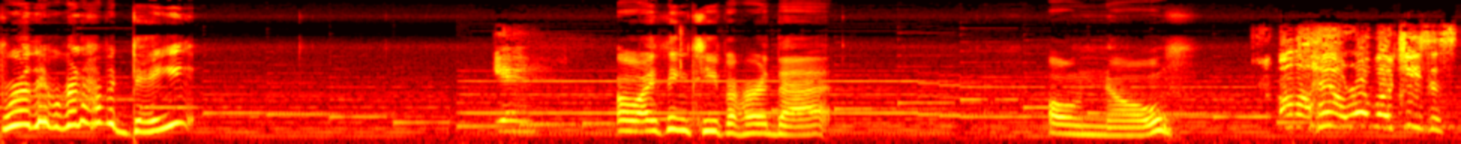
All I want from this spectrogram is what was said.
Bro, they were gonna have a date. Yeah. Oh, I think Tifa heard that. Oh no. Oh hell, Robo Jesus!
